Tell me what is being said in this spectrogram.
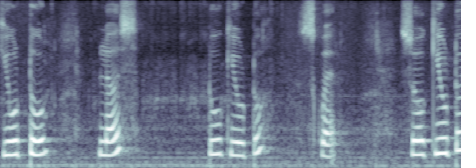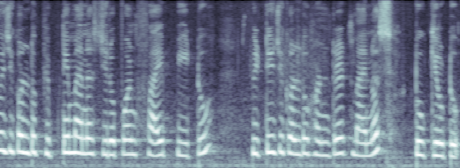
q2 plus 2 q2 square. So, q2 is equal to 50 minus 0.5 p2 pt is equal to 100 minus 2 q2.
